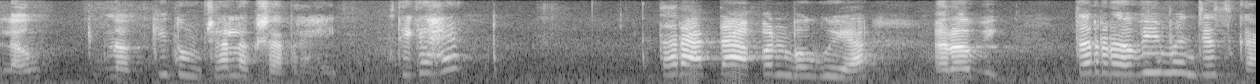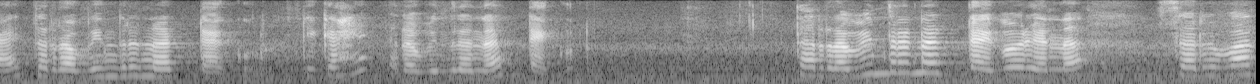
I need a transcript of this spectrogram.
लव- नक्की तुमच्या लक्षात राहील. ठीक आहे? तर आता आपण बघूया रवी. तर रवी म्हणजेच काय? तर रवींद्रनाथ टागोर. ठीक आहे? रवींद्रनाथ टागोर. तर रवींद्रनाथ टागोर यांना सर्वात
